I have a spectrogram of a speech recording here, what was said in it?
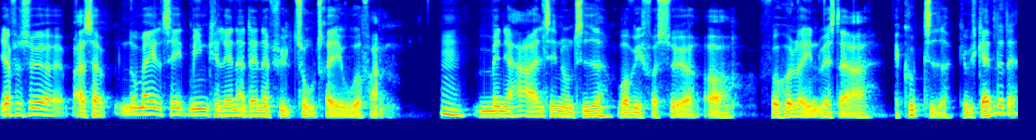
jeg forsøger, altså normalt set, min kalender, den er fyldt to-tre uger frem. Mm. Men jeg har altid nogle tider, hvor vi forsøger at få huller ind, hvis der er akuttider. Kan vi kalde det det?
